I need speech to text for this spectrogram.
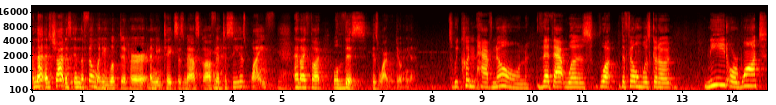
And that shot is in the film when he looked at her and he takes his mask off and to see his wife. And I thought, well, this is why we're doing it. So we couldn't have known that that was what the film was going to need or want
